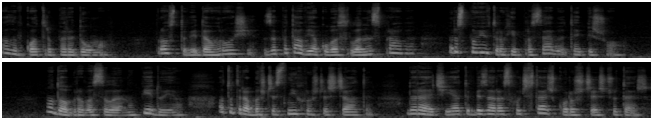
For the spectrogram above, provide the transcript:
але вкотре передумав. Просто віддав гроші, запитав, як у Василини справи, розповів трохи про себе та й пішов. Ну, добре, Василино, піду я, а то треба ще сніг розчищати. До речі, я тобі зараз хоч стежку розчищу теж.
